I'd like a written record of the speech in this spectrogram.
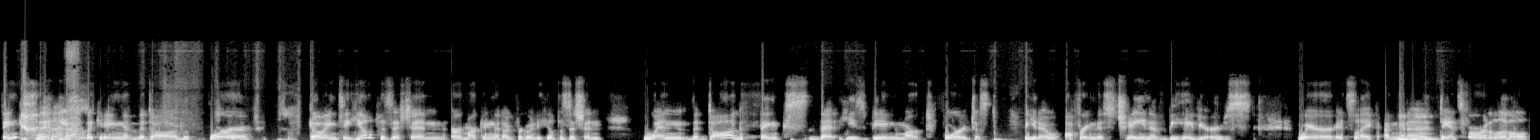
thinks that he's clicking the dog for going to heel position or marking the dog for going to heel position when the dog thinks that he's being marked for just you know offering this chain of behaviors where it's like i'm going to mm-hmm. dance forward a little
